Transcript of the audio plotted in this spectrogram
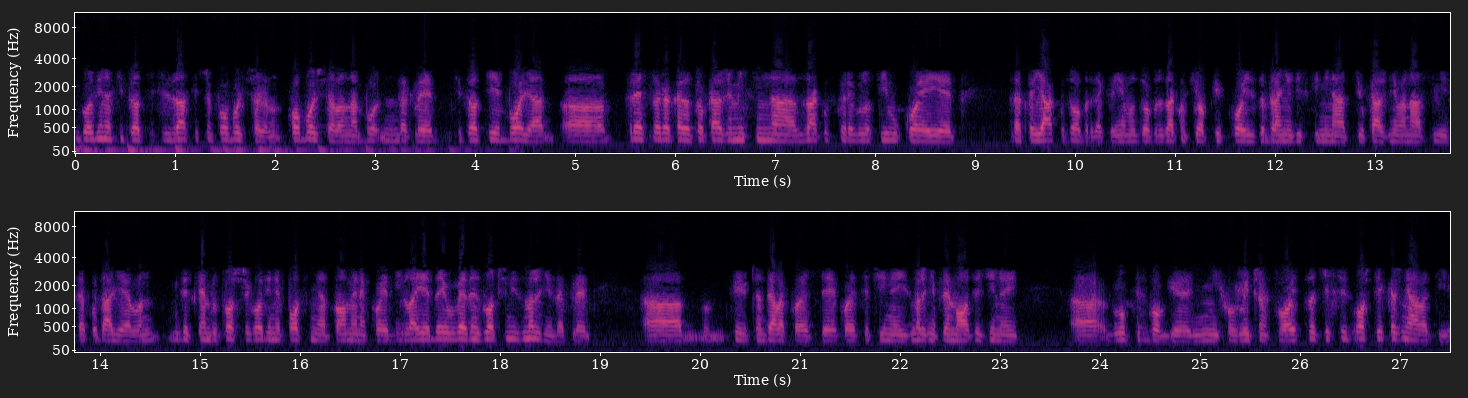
godina, situacija se drastično poboljšala, poboljšala na, dakle, situacija je bolja. A, pre svega, kada to kažem, mislim na zakonsku regulativu koja je dakle, jako dobra, dakle, imamo dobro zakonski okvir koji zabranjuje diskriminaciju, kažnjava nasilje i tako dalje. Evo, u decembru prošle godine posljednja promena koja je bila je da je uveden zločin iz mržnje, dakle, a, krivična dela koja se, koja se čine iz mržnje prema određenoj grupe zbog e, njihovog ličnog svojstva će se oštije kažnjavati.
